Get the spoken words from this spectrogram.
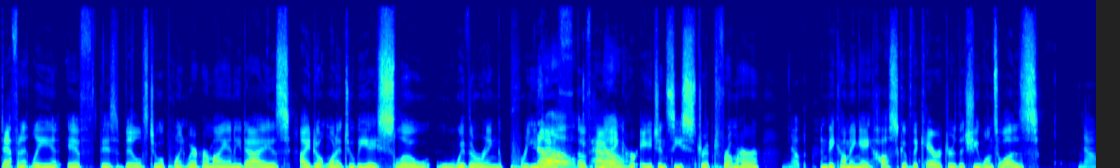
definitely, if this builds to a point where Hermione dies, I don't want it to be a slow, withering pre death No, of having no. her agency stripped from her Nope. and becoming a husk of the character that she once was. No.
